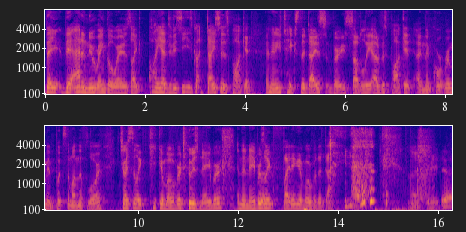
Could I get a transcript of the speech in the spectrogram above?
they they add a new wrinkle where it's like, oh yeah, did you see he's got dice in his pocket, and then he takes the dice very subtly out of his pocket in the courtroom and puts them on the floor. He tries to like kick him over to his neighbor, and the neighbor's like fighting him over the dice. oh, that's great. yeah.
